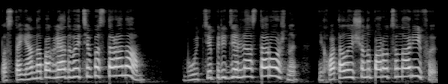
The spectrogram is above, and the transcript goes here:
постоянно поглядывайте по сторонам. Будьте предельно осторожны, не хватало еще напороться на рифы.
